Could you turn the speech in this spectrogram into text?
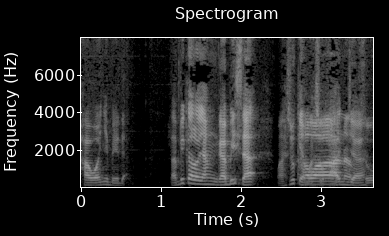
hawanya beda tapi kalau yang nggak bisa masuk ya masuk Hawa aja nafsu.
